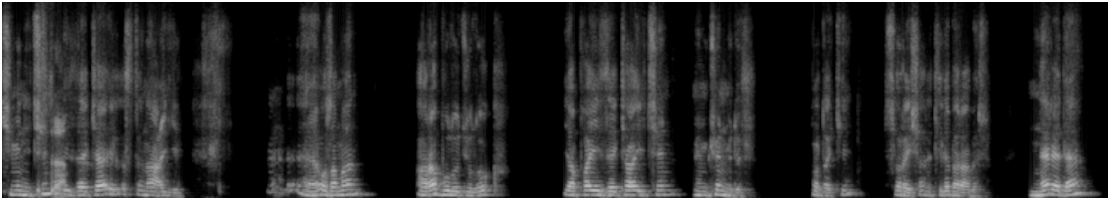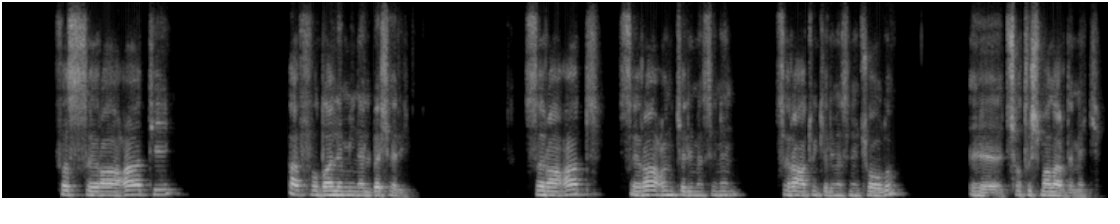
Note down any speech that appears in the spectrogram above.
Kimin için? İşte. Lizzekâil istinâ'iyye. Ee, o zaman ara buluculuk yapay zeka için mümkün müdür? Buradaki soru işaretiyle beraber. Nerede? فَالصِّرَاعَاتِ أَفْضَلَ مِنَ الْبَشَرِ Sıraat, sıra'un kelimesinin, sıraatun kelimesinin çoğulu eee, çatışmalar demek.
